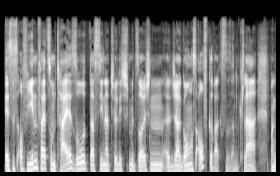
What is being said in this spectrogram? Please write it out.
Es ist auf jeden Fall zum Teil so, dass sie natürlich mit solchen äh, Jargons aufgewachsen sind. Klar, man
